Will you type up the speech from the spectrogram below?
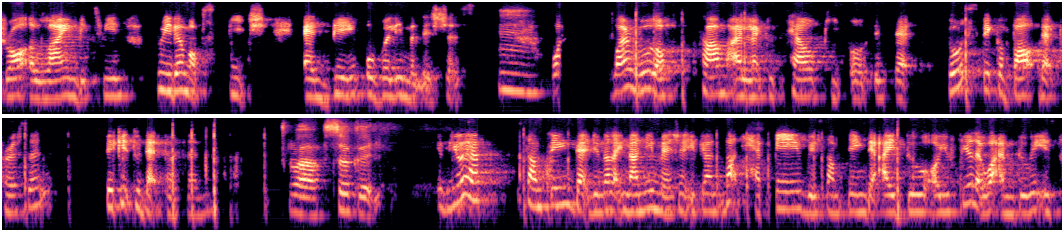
draw a line between freedom of speech and being overly malicious Mm. one rule of thumb I like to tell people is that don't speak about that person, speak it to that person. Wow, so good. If you have something that you know, like Nani mentioned, if you're not happy with something that I do, or you feel like what I'm doing is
